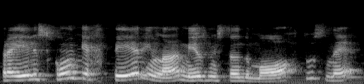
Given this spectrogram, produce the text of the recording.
para eles converterem lá, mesmo estando mortos, né?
